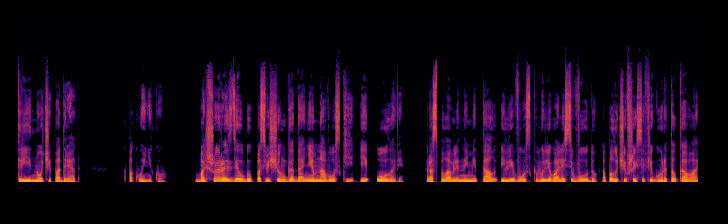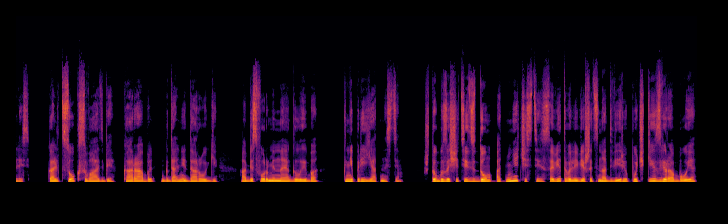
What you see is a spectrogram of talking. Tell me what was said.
три ночи подряд, к покойнику. Большой раздел был посвящен гаданиям на воске и олове. Расплавленный металл или воск выливались в воду, а получившиеся фигуры толковались. Кольцо к свадьбе, корабль к дальней дороге, а бесформенная глыба — к неприятностям. Чтобы защитить дом от нечисти, советовали вешать над дверью пучки зверобоя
